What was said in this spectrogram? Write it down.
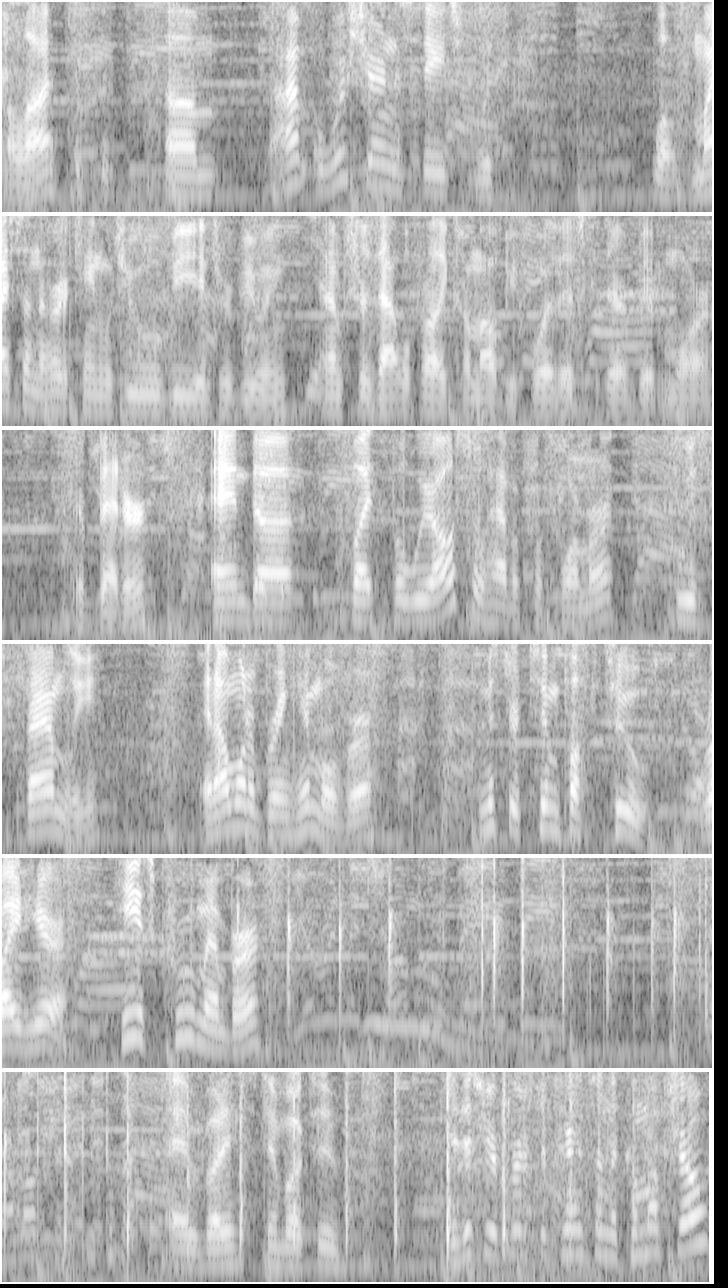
a lot. Um, I'm, we're sharing the stage with, well, my son the Hurricane, which you will be interviewing, and I'm sure that will probably come out before this because they're a bit more, they're better. And uh, but but we also have a performer who is family, and I want to bring him over, Mr. Tim Puck Timbuktu, right here. He is crew member. Hey everybody, it's Timbuktu. Is this your first appearance on the Come Up Show?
